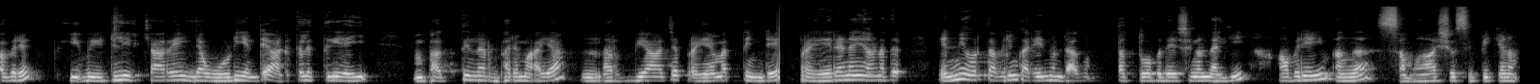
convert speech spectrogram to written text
അവർ വീട്ടിലിരിക്കാറേ ഇല്ല ഓടി എന്റെ അടുക്കലെത്തുകയായി. ഭക്തി നിർഭരമായ നിർവ്യാജ പ്രേമത്തിന്റെ പ്രേരണയാണത്. എന്നെ ഓർത്ത് അവരും കരയുന്നുണ്ടാകും. തത്വോപദേശങ്ങൾ നൽകി അവരെയും അങ്ങ് സമാശ്വസിപ്പിക്കണം.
